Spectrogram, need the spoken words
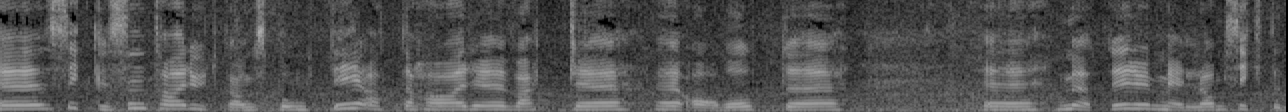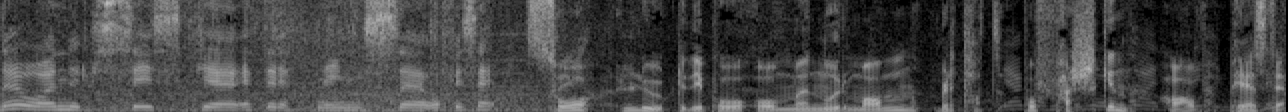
Eh, siktelsen tar utgangspunkt i at det har vært eh, avholdt eh, møter mellom siktede og en russisk etterretningsoffiser. Så lurte de på om nordmannen ble tatt på fersken av PST.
